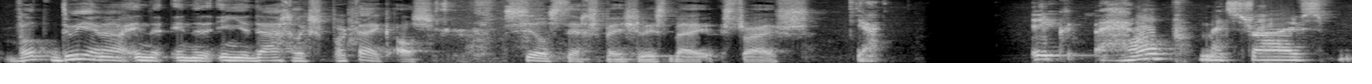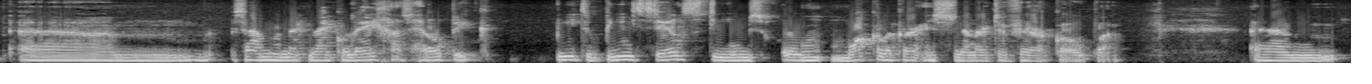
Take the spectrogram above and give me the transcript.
wat doe je nou in, de, in, de, in je dagelijkse praktijk als sales tech specialist bij Strives? Ja, ik help met Strives, um, samen met mijn collega's, help ik B2B sales teams om makkelijker en sneller te verkopen. Um,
